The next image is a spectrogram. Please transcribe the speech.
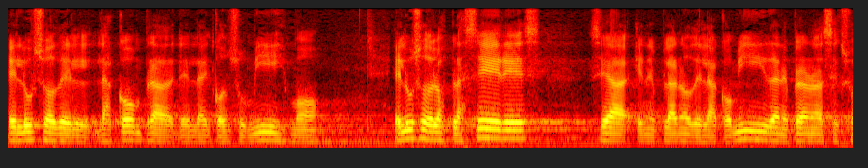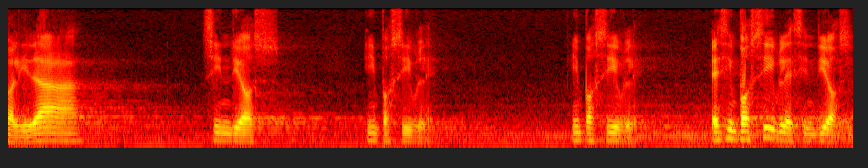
el uso de la compra, del consumismo, el uso de los placeres, sea en el plano de la comida, en el plano de la sexualidad, sin Dios? Imposible. Imposible. Es imposible sin Dios.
